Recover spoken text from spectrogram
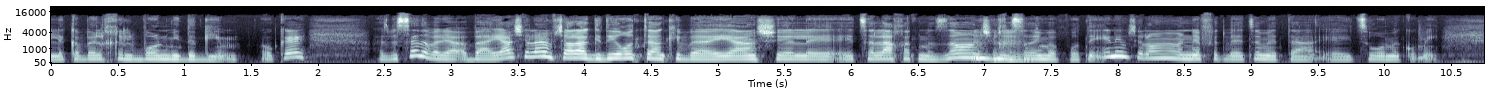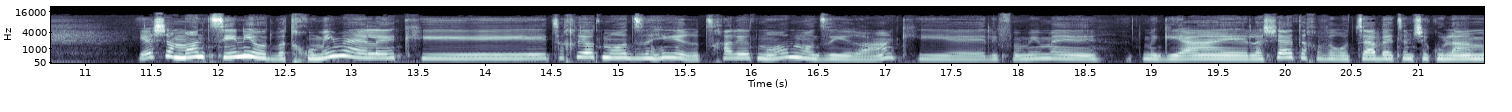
לקבל חלבון מדגים, אוקיי? אז בסדר, אבל הבעיה שלהם, אפשר להגדיר אותה כבעיה של אה, צלחת מזון, mm-hmm. שחסרים בפרוטאינים, שלא ממנפת בעצם את הייצור המקומי. יש המון ציניות בתחומים האלה, כי צריך להיות מאוד זהיר, צריכה להיות מאוד מאוד זהירה, כי uh, לפעמים uh, את מגיעה uh, לשטח ורוצה בעצם שכולם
